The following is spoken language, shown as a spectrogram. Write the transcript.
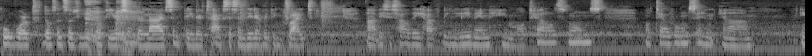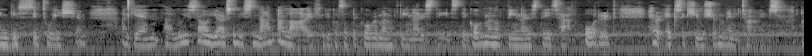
who worked dozens of years of their lives and paid their taxes and did everything right. Uh, this is how they have been living in motels rooms, motel rooms, and um, in this situation. Again, uh, Louisa is not alive because of the government of the United States. The government of the United States have ordered her execution many times. Uh,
